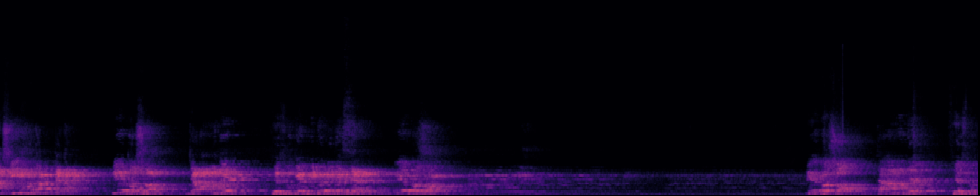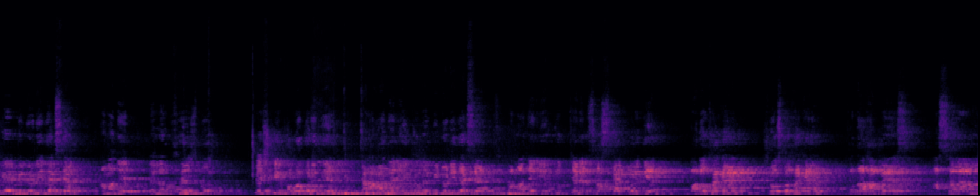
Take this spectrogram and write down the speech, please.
আশি হাজার টাকা। প্রিয় দর্শক, যারা আমাদের ফেসবুকে ভিডিওটি দেখছেন, প্রিয় দর্শক প্রিয় দর্শক, যারা আমাদের ফেসবুকে ভিডিওটি দেখছেন, আমাদের ফেসবুক পেজটি ফলো করে দিন যারা আমাদের ইউটিউবে ভিডিওটি দেখছেন, আমাদের ইউটিউব চ্যানেল সাবস্ক্রাইব করে দিন ভালো থাকেন। সুস্থ থাকেন খোদা হাফেজ আসসালামু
